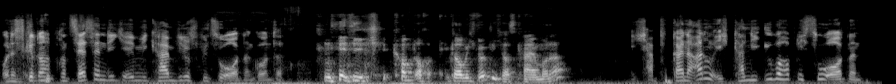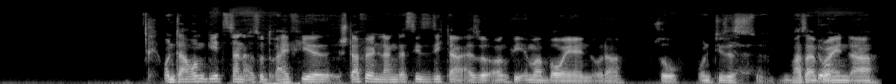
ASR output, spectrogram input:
Und es gibt noch eine Prinzessin, die ich irgendwie keinem Videospiel zuordnen konnte. Nee, die kommt auch, glaube ich, wirklich aus Keim, oder? Ich habe keine Ahnung, ich kann die überhaupt nicht zuordnen. Und darum geht's dann also drei, vier Staffeln lang, dass sie sich da also irgendwie immer beulen oder so. Und dieses Mother Jo. Brain da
